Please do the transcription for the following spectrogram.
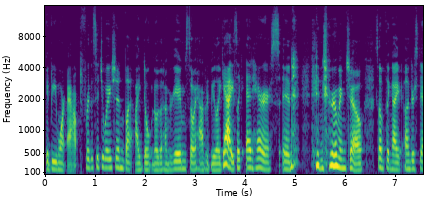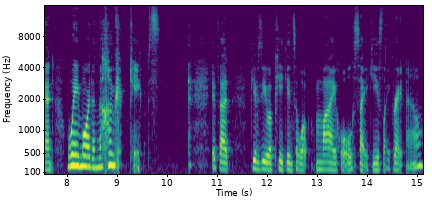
it be more apt for the situation, but I don't know the Hunger Games, so I have to be like, yeah, he's like Ed Harris in in Truman Show, something I understand way more than the Hunger Games. if that gives you a peek into what my whole psyche is like right now.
